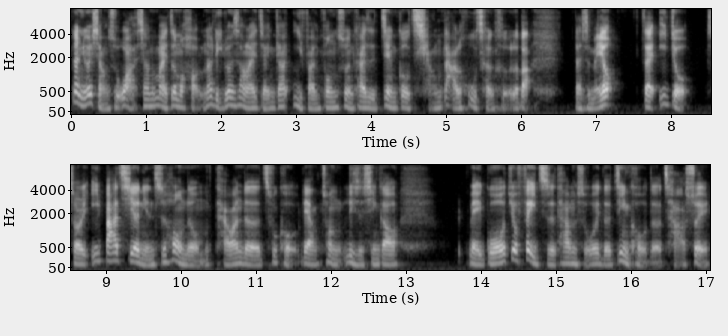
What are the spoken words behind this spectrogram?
那你会想说，哇，像都卖这么好了，那理论上来讲应该一帆风顺，开始建构强大的护城河了吧？但是没有，在一九，sorry，一八七二年之后呢，我们台湾的出口量创历史新高。美国就废止了他们所谓的进口的茶税，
